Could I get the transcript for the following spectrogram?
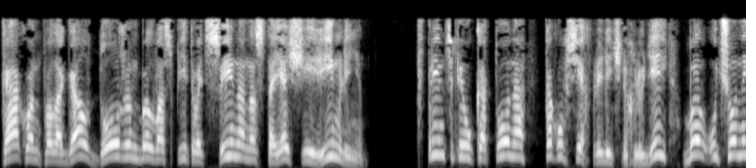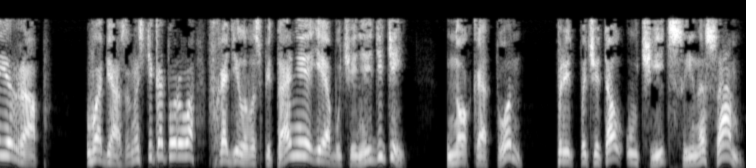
как он полагал, должен был воспитывать сына настоящий римлянин. В принципе, у Катона, как у всех приличных людей, был ученый раб, в обязанности которого входило воспитание и обучение детей. Но Катон предпочитал учить сына сам.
